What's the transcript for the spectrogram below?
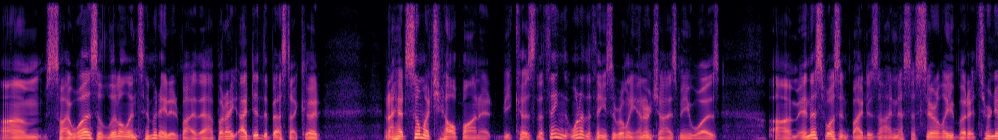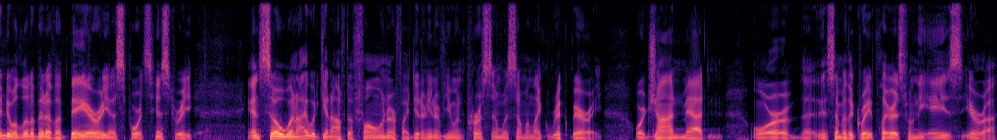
Um, so I was a little intimidated by that, but I, I, did the best I could. And I had so much help on it because the thing, one of the things that really energized me was, um, and this wasn't by design necessarily, but it turned into a little bit of a Bay Area sports history. And so when I would get off the phone or if I did an interview in person with someone like Rick Barry, or John Madden or the, some of the great players from the A's era.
